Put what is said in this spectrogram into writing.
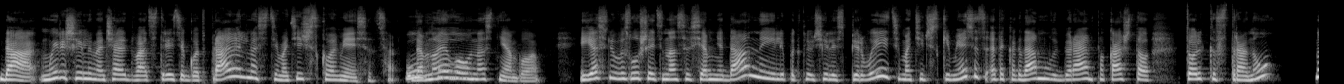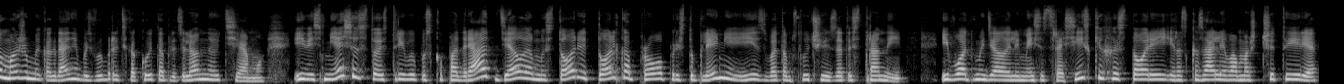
Да, мы решили начать 23 год правильно с тематического месяца. У-ху. Давно его у нас не было. И если вы слушаете нас совсем недавно или подключились впервые, тематический месяц — это когда мы выбираем пока что только страну, но можем мы когда-нибудь выбрать какую-то определенную тему. И весь месяц, то есть три выпуска подряд, делаем истории только про преступления из, в этом случае, из этой страны. И вот мы делали месяц российских историй и рассказали вам аж четыре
